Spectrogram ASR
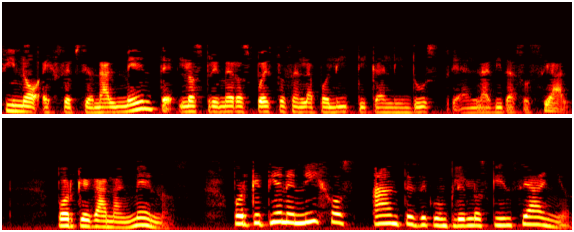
sino excepcionalmente, los primeros puestos en la política, en la industria, en la vida social, porque ganan menos, porque tienen hijos antes de cumplir los quince años,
